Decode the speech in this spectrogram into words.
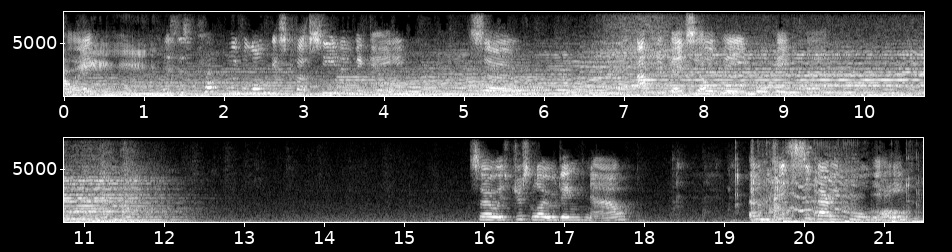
This is probably the longest cutscene in the game. So after this, it'll be more gameplay. So it's just loading now. And this is a very cool game.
